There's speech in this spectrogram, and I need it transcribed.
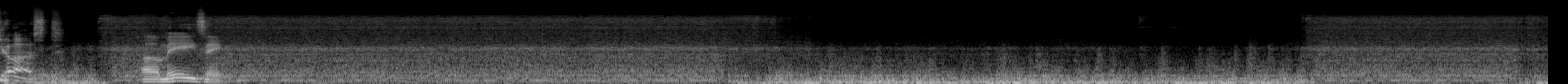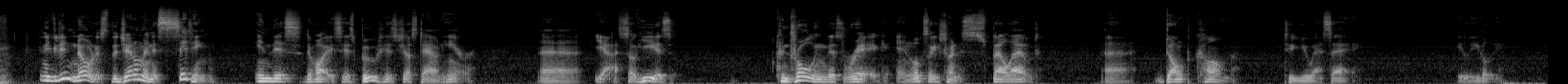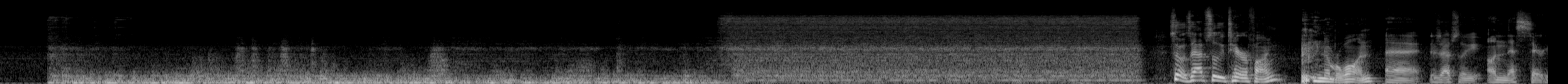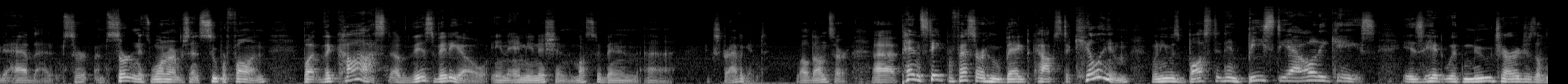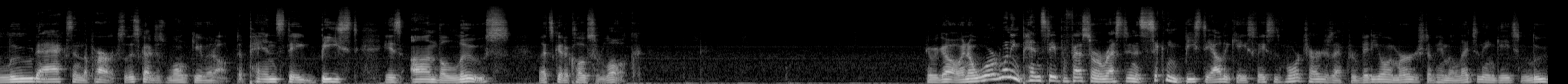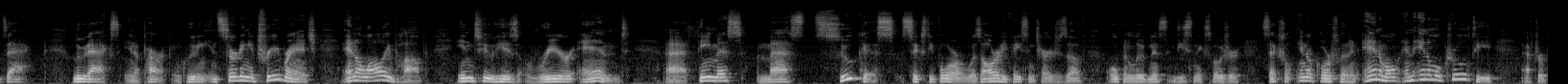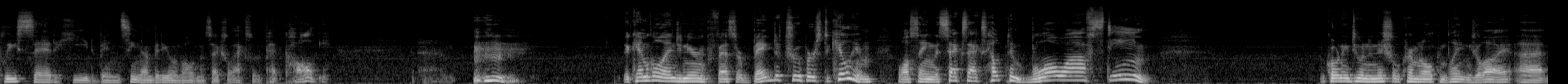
Just amazing. And if you didn't notice, the gentleman is sitting in this device. His boot is just down here. Uh, yeah, so he is controlling this rig and looks like he's trying to spell out uh, don't come to USA illegally. So it's absolutely terrifying. Number one, uh, it's absolutely unnecessary to have that. I'm, cer- I'm certain it's 100% super fun, but the cost of this video in ammunition must have been uh, extravagant. Well done, sir. Uh, Penn State professor who begged cops to kill him when he was busted in bestiality case is hit with new charges of lewd acts in the park. So this guy just won't give it up. The Penn State beast is on the loose. Let's get a closer look. Here we go. An award winning Penn State professor arrested in a sickening bestiality case faces more charges after video emerged of him allegedly engaged in lewd acts lewd acts in a park, including inserting a tree branch and a lollipop into his rear end. Uh, Themis Matsoukas, 64, was already facing charges of open lewdness, indecent exposure, sexual intercourse with an animal, and animal cruelty after police said he'd been seen on video involved in sexual acts with a pet collie. Um, the chemical engineering professor begged the troopers to kill him while saying the sex acts helped him blow off steam. According to an initial criminal complaint in July, uh,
